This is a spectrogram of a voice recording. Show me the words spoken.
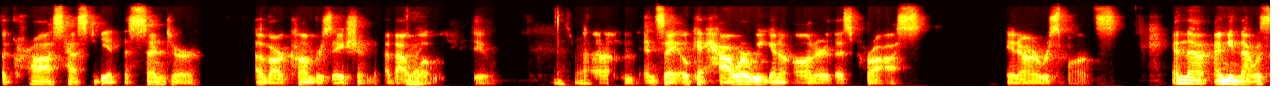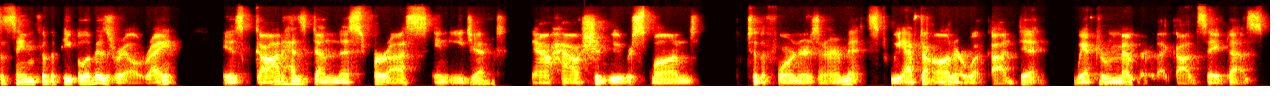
the cross has to be at the center of our conversation about Right. what we should do That's right. um, and say, okay, how are we going to honor this cross in our response? And that, I mean, that was the same for the people of Israel, right? Is God has done this for us in Egypt. Now, how should we respond to the foreigners in our midst? We have to honor what God did. We have to remember that God saved us.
